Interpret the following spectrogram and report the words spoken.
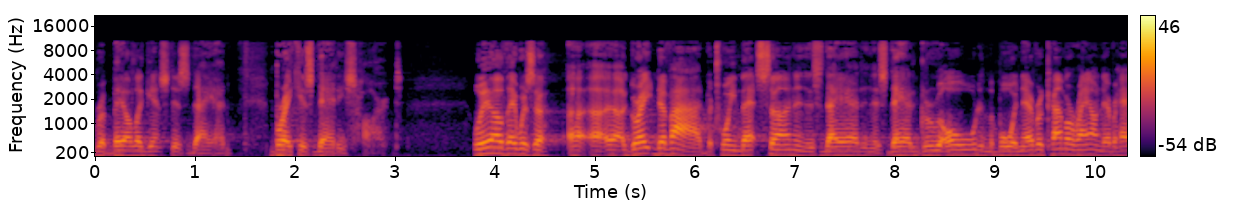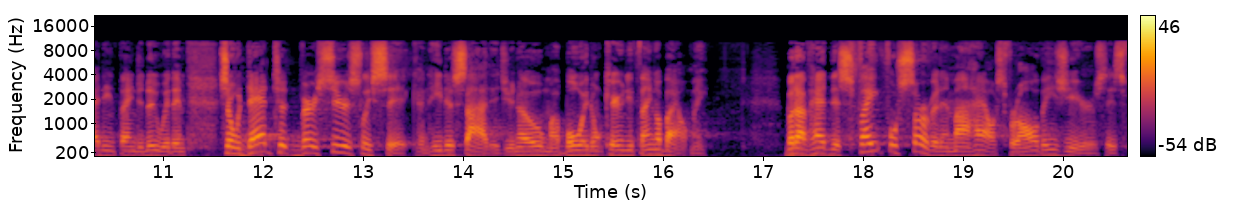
rebel against his dad. break his daddy's heart. Well, there was a, a, a, great divide between that son and his dad, and his dad grew old, and the boy never come around, never had anything to do with him. So dad took very seriously sick, and he decided, you know, my boy don't care anything about me. But I've had this faithful servant in my house for all these years. His,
